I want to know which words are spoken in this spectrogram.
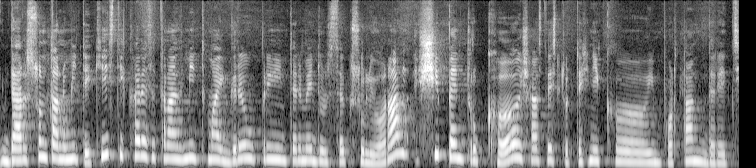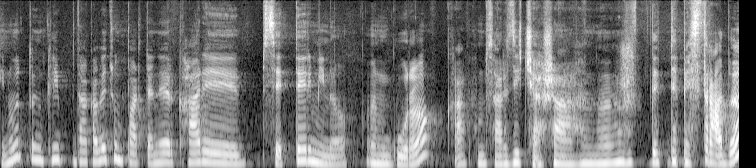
dar sunt anumite chestii care se transmit mai greu prin intermediul sexului oral și pentru că, și asta este o tehnică important de reținut, în clip, dacă aveți un partener care se termină în gură, ca cum s-ar zice așa, de, de pe stradă,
